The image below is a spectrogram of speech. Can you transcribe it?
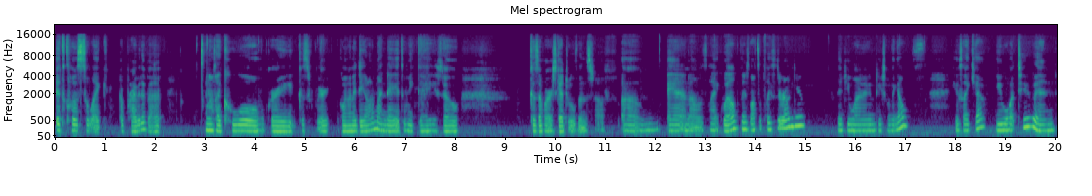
it's closed to like a private event. And I was like, cool, great. Because we're going on a date on a Monday. It's a weekday. So, because of our schedules and stuff. Um, and I was like, well, there's lots of places around you. If you want to do something else, he was like, Yeah, you want to? And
